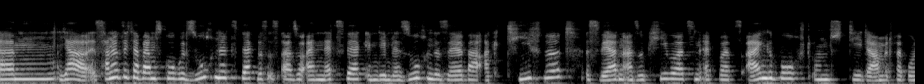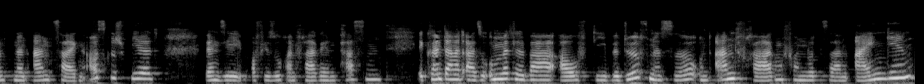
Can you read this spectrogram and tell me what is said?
Ähm, ja, es handelt sich dabei ums Google-Suchnetzwerk. Das ist also ein Netzwerk, in dem der Suchende selber aktiv wird. Es werden also Keywords in AdWords eingebucht und die damit verbundenen Anzeigen ausgespielt, wenn sie auf die Suchanfrage hin passen. Ihr könnt damit also unmittelbar auf die Bedürfnisse und Anfragen von Nutzern eingehen.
